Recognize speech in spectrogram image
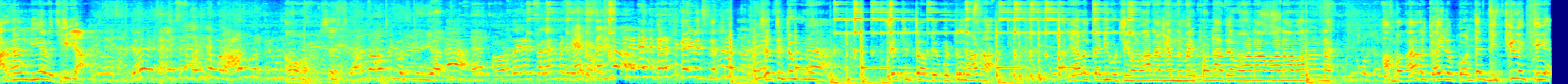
அதனால நீயே வச்சுக்கிறியா? செத்துட்டு விடுங்க. செத்துட்டு அப்படியே கொட்டு வேணாம் தலையால தண்ணி குடிச்சுங்க வானாங்க இந்த மாதிரி பண்ணாத வானா வானா வானான்னு ஐம்பதாயிரம் கையில போனத நிக்கல கீழே.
